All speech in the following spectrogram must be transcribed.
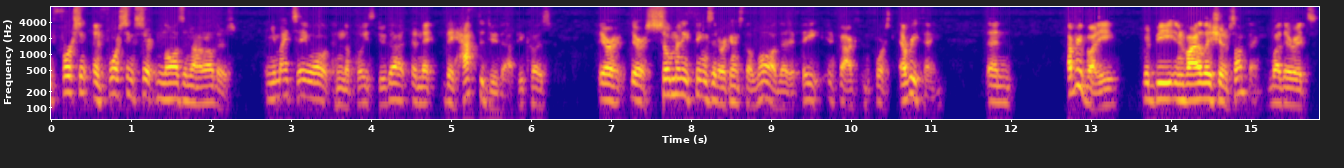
Enforcing, enforcing certain laws and not others. And you might say, well, can the police do that? And they, they have to do that because there are, there are so many things that are against the law that if they, in fact, enforced everything, then everybody would be in violation of something, whether it's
